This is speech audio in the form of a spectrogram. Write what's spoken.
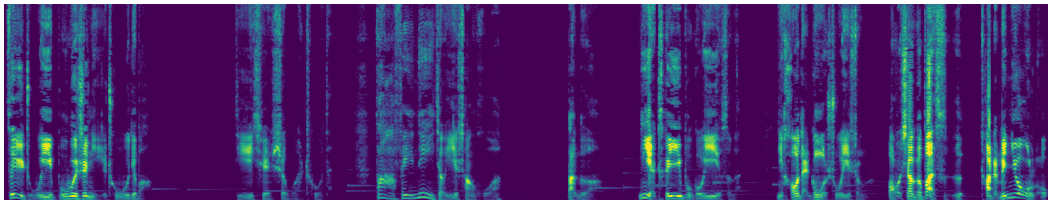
这主意不会是你出的吧？”“的确是我出的。”大飞那叫一上火。“大哥，你也忒不够意思了！你好歹跟我说一声，把我吓个半死，差点没尿了。”“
